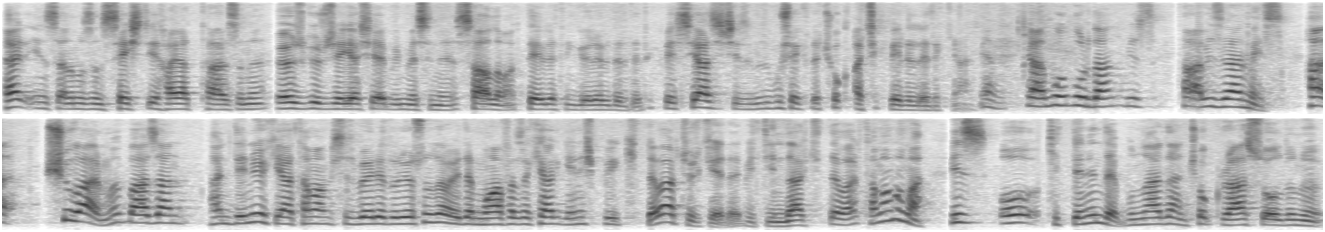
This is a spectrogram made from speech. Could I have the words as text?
Her insanımızın seçtiği hayat tarzını özgürce yaşayabilmesini sağlamak devletin görevidir dedik ve siyasi çizgimizi bu şekilde çok açık belirledik yani. Evet. Yani bu buradan biz taviz vermeyiz. Ha şu var mı? Bazen hani deniyor ki ya tamam siz böyle duruyorsunuz ama bir de muhafazakar geniş bir kitle var Türkiye'de. Bir dindar kitle var. Tamam ama biz o kitlenin de bunlardan çok rahatsız olduğunu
